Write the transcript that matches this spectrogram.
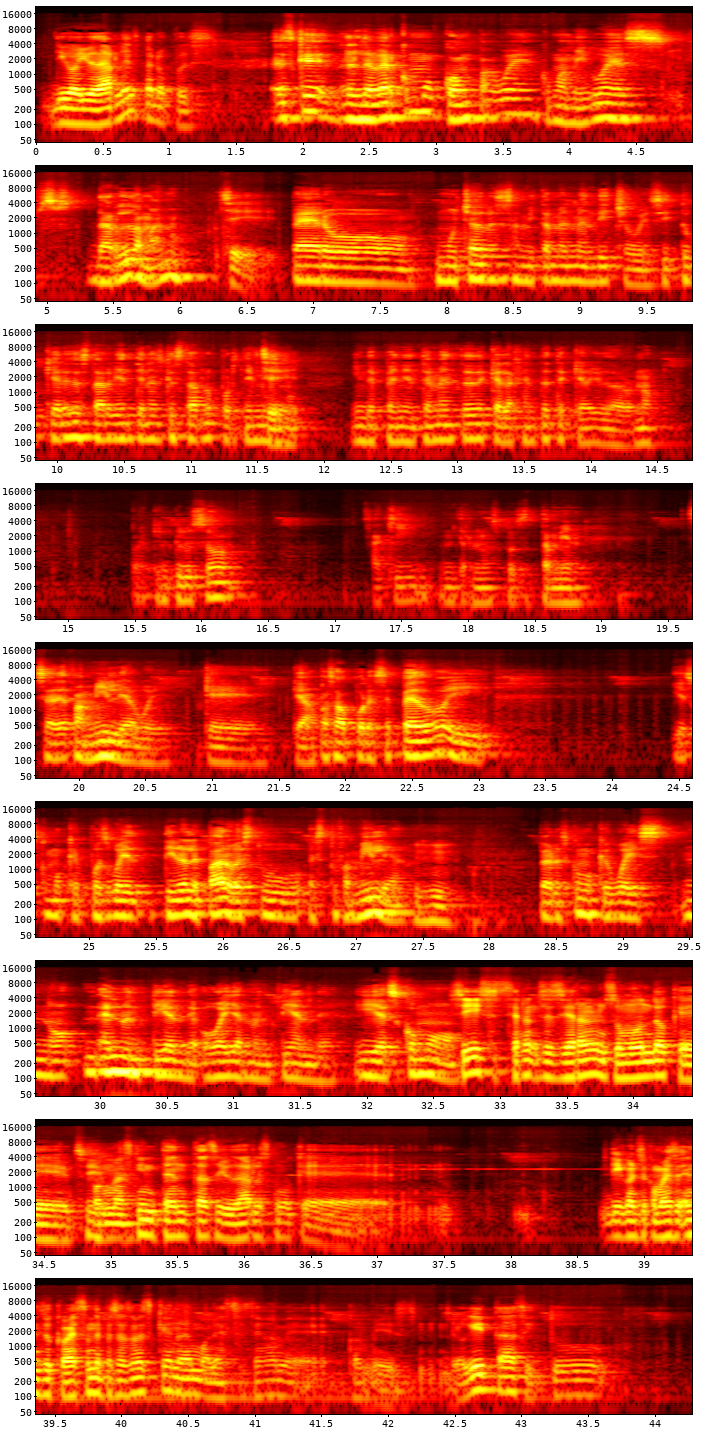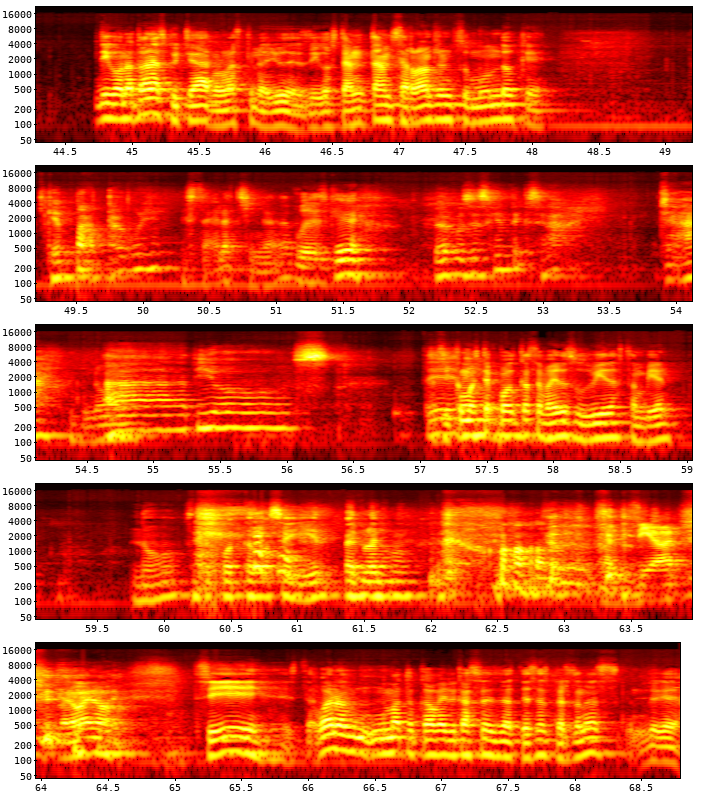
Digo, ayudarles, pero pues Es que el deber como compa, güey, como amigo, es pues, darle la mano. sí. Pero muchas veces a mí también me han dicho, güey, si tú quieres estar bien, tienes que estarlo por ti mismo. Sí. Independientemente de que la gente te quiera ayudar o no. Porque incluso aquí, entre nos, pues también sé de familia, güey, que, que ha pasado por ese pedo y, y es como que, pues, güey, tírale paro, es tu, es tu familia. Pero es como que, güey, no, él no entiende o ella no entiende. Y es como... Sí, se cierran, se cierran en su mundo que Sí, por más que intentas ayudarles, como que... Digo, en su cabeza, en su cabeza empezar, ¿sabes qué? No me molestes, déjame con mis droguitas y tú... Digo, no te van a escuchar, por más que lo ayudes. Digo, están tan cerrados en su mundo que ¿Qué pata, güey? está de la chingada. Pues es que... Pero pues es gente que se va. Ya, no. Adiós. Así como este podcast se va a ir de sus vidas también. No, este podcast va a seguir. Pero bueno, sí. está- bueno, no me ha tocado ver el caso de, esas personas de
